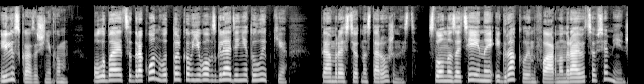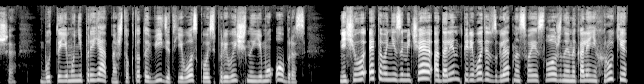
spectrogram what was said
или сказочником. Улыбается дракон, вот только в его взгляде нет улыбки. Там растет настороженность. Словно затеянная игра Клинфар, но нравится все меньше — будто ему неприятно, что кто-то видит его сквозь привычный ему образ. Ничего этого не замечая, Адалин переводит взгляд на свои сложенные на коленях руки.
